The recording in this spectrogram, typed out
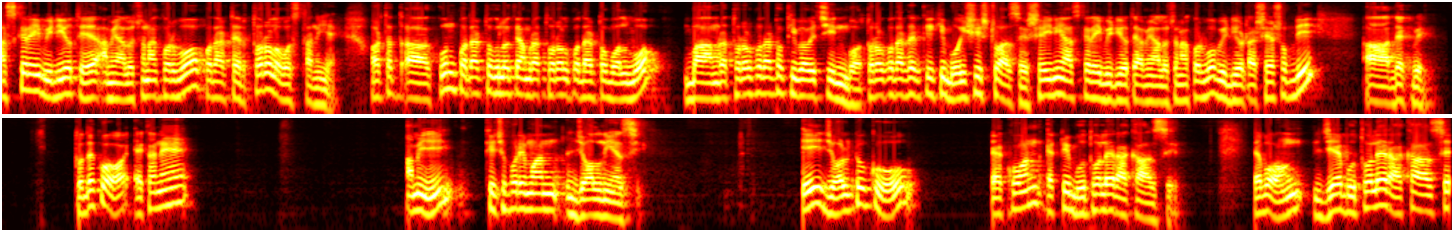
আজকের এই ভিডিওতে আমি আলোচনা করব পদার্থের তরল অবস্থা নিয়ে। অর্থাৎ কোন পদার্থগুলোকে আমরা তরল পদার্থ বলব বা আমরা তরল পদার্থ কীভাবে চিনব, তরল পদার্থের কি কি বৈশিষ্ট্য আছে সেই নিয়ে আজকের এই ভিডিওতে আমি আলোচনা করব। ভিডিওটা শেষ অবধি দেখবে। তো দেখো, এখানে আমি কিছু পরিমাণ জল নিয়েছি। এই জলটুকু এখন একটি বোতলে রাখা আছে। এবং যে বোতলে রাখা আছে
